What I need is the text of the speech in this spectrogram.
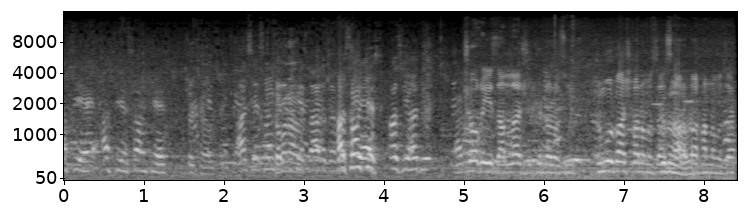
Asiye, Asiye son kez. Asiye son kez kızım. Ha son kez. Asiye hadi. Çok iyiyiz Allah'a şükürler olsun. Cumhurbaşkanımıza, Sağlık Bakanlığımıza,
